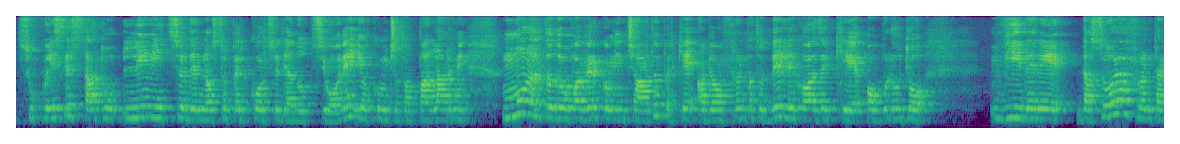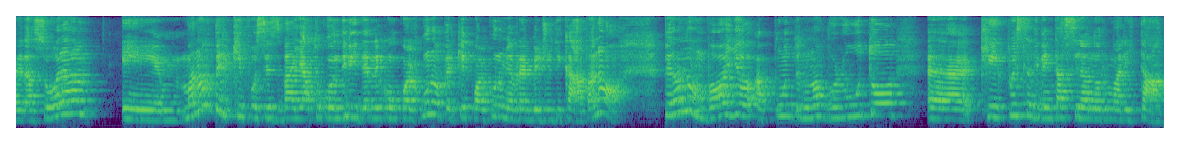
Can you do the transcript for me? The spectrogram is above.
Su queste è stato l'inizio del nostro percorso di adozione. Io ho cominciato a parlarne molto dopo aver cominciato perché abbiamo affrontato delle cose che ho voluto vivere da sola, affrontare da sola e, ma non perché fosse sbagliato condividerle con qualcuno perché qualcuno mi avrebbe giudicata, no, però non voglio appunto, non ho voluto eh, che questa diventasse la normalità,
